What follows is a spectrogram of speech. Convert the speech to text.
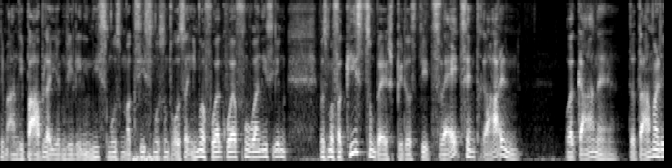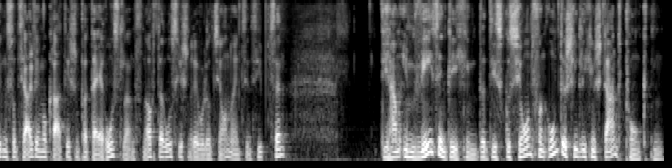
dem Andi Babler irgendwie Leninismus, Marxismus und was auch immer vorgeworfen worden ist. Was man vergisst zum Beispiel, dass die zwei zentralen Organe der damaligen Sozialdemokratischen Partei Russlands nach der russischen Revolution 1917, die haben im Wesentlichen der Diskussion von unterschiedlichen Standpunkten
